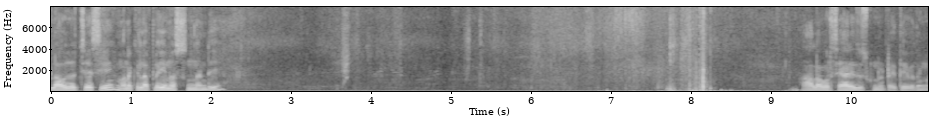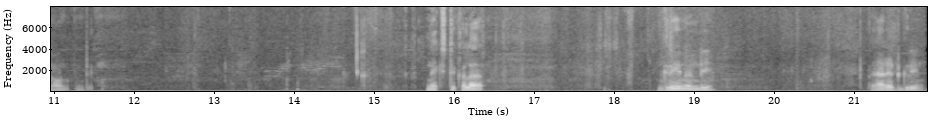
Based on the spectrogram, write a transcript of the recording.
బ్లౌజ్ వచ్చేసి మనకి ఇలా ప్లెయిన్ వస్తుందండి. ఆల్ ఓవర్ శారీ చూసుకున్నట్టయితే ఈ విధంగా ఉంటుంది. నెక్స్ట్ కలర్ గ్రీన్ అండి. Parrot green.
